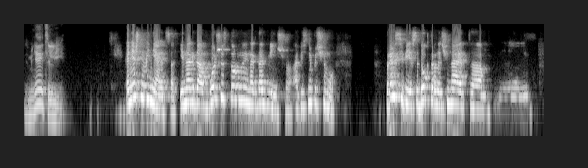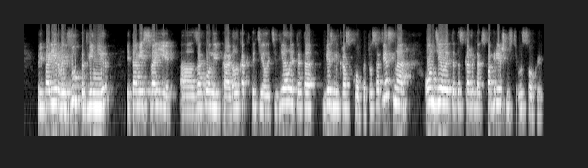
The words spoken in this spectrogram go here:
изменяется ли? Конечно, меняется. Иногда в большую сторону, иногда в меньшую. Объясню почему. Прям себе, если доктор начинает э, препарировать зуб под винир, и там есть свои э, законы и правила, как это делать, и делает это без микроскопа, то, соответственно, он делает это, скажем так, с погрешностью высокой.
